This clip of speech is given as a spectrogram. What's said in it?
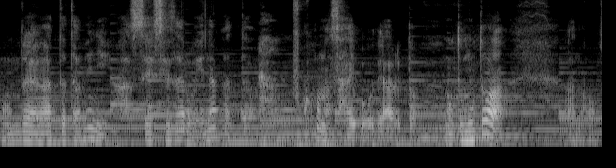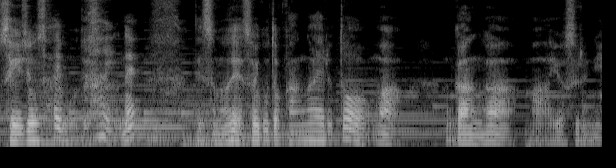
問題があったために発生せざるを得なかった不幸な細胞であると。もともとは、あの、正常細胞ですからね。ですので、そういうことを考えると、まあ、癌が、まあ、要するに、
